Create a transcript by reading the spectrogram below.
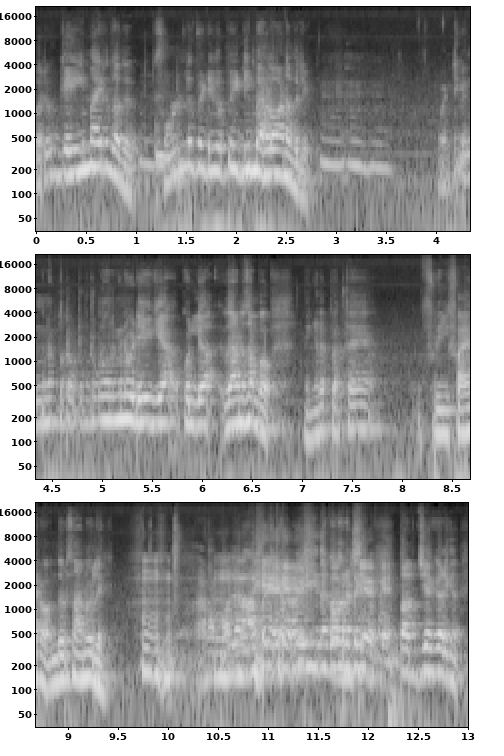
ഒരു ഗെയിം ആയിരുന്നു അത്. ഫുള്ള് വെടിവെപ്പ് ഇടിയും ബഹളമാണ് അതിൽ വെടി ഇങ്ങനെ ഇങ്ങനെ വെടിവെക്കുക കൊല്ലുക ഇതാണ് സംഭവം. നിങ്ങളുടെ ഇപ്പോഴത്തെ ഫ്രീ ഫയറോ എന്തൊരു സാധനമില്ലേ. പബ്ജി ഒക്കെ കളിക്കുന്നത്.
